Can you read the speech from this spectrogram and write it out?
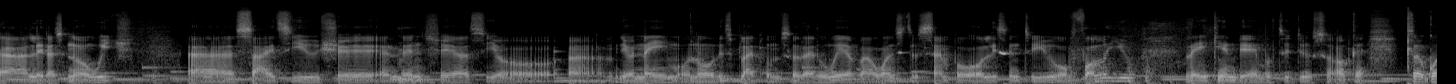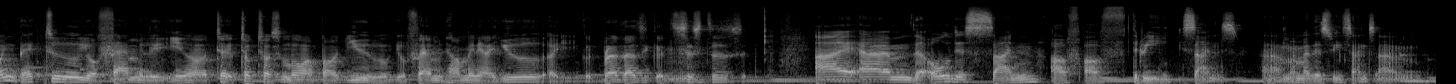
uh, let us know which uh, sites you share, and then share us your um, your name on all these platforms, so that whoever wants to sample or listen to you or follow you, they can be able to do so. Okay. So going back to your family, you know, t- talk to us more about you, your family. How many are you? Are you got brothers? You got sisters? I am the oldest son of, of three sons. Um, My mother's three sons. Um,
